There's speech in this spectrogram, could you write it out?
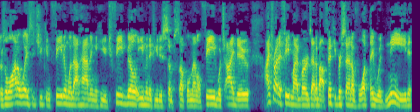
There's a lot of ways that you can feed them without having a huge feed bill, even if you do some supplemental feed, which I do. I try to feed my birds at about 50% of what they would need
